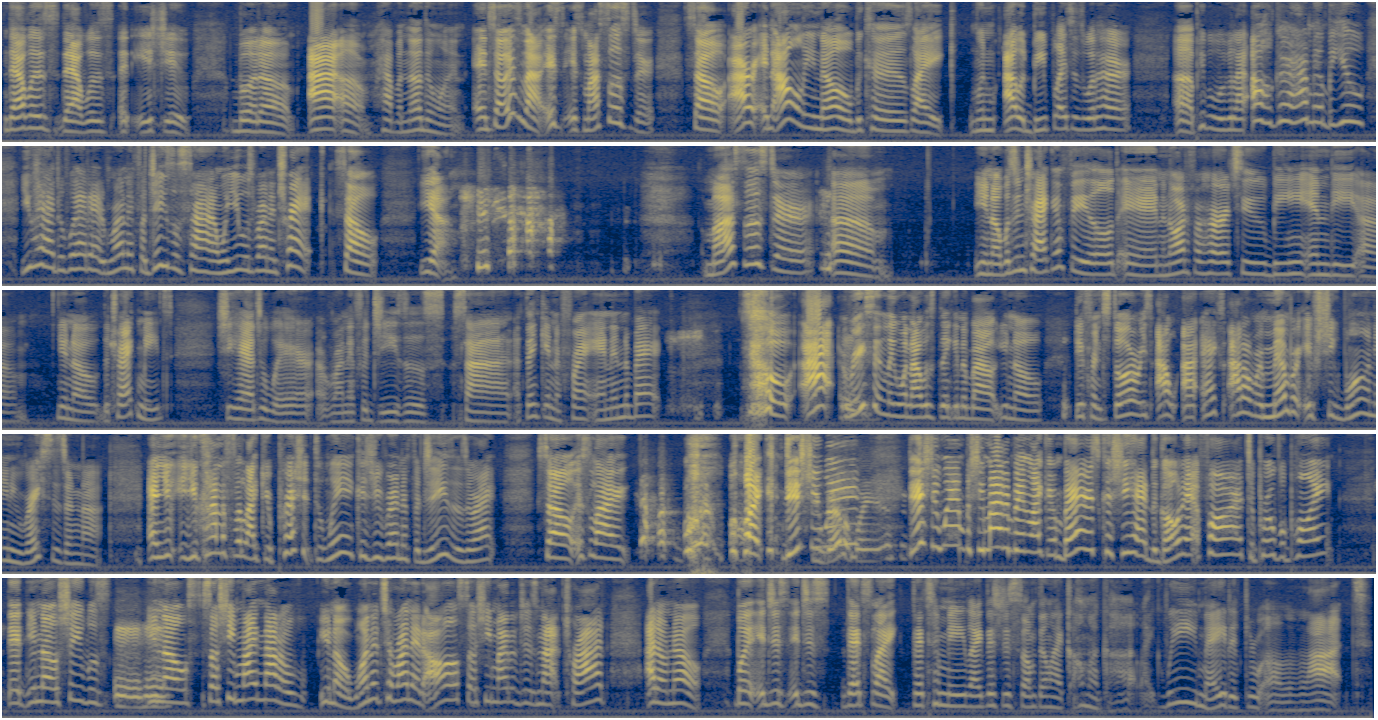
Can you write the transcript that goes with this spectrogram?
that was that was an issue. But um, I um have another one, and so it's not it's it's my sister. So I and I only know because like when I would be places with her. Uh, people would be like, "Oh, girl, I remember you. You had to wear that running for Jesus sign when you was running track." So, yeah, my sister um you know, was in track and field, and in order for her to be in the, um, you know, the track meets, she had to wear a "Running for Jesus" sign. I think in the front and in the back. So I recently, when I was thinking about you know different stories, I I asked I don't remember if she won any races or not, and you you kind of feel like you're pressured to win because you're running for Jesus, right? So it's like, like did she win? win. Did she win? But she might have been like embarrassed because she had to go that far to prove a point that you know she was, you mm-hmm. know, so she might not have you know wanted to run at all. So she might have just not tried. I don't know. But it just, it just, that's like, that to me, like, that's just something like, oh my God, like, we made it through a lot.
